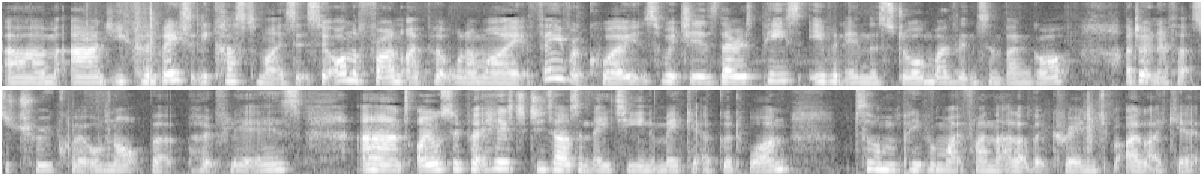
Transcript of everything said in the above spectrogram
um, and you can basically customise it. So on the front I put one of my favourite quotes, which is there is peace even in the storm by Vincent van Gogh. I don't know if that's a true quote or not, but hopefully it is. And I also put here's to 2018, make it a good one some people might find that a little bit cringe but I like it.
